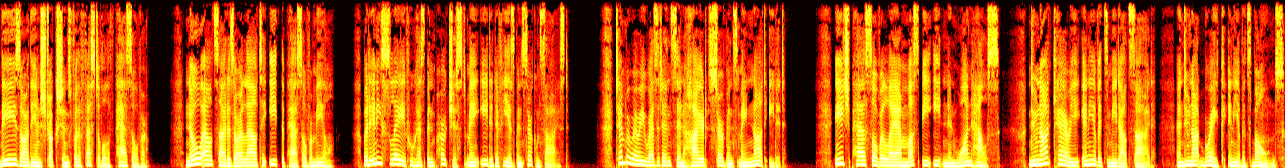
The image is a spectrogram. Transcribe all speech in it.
These are the instructions for the festival of Passover. No outsiders are allowed to eat the Passover meal, but any slave who has been purchased may eat it if he has been circumcised. Temporary residents and hired servants may not eat it. Each Passover lamb must be eaten in one house. Do not carry any of its meat outside, and do not break any of its bones.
